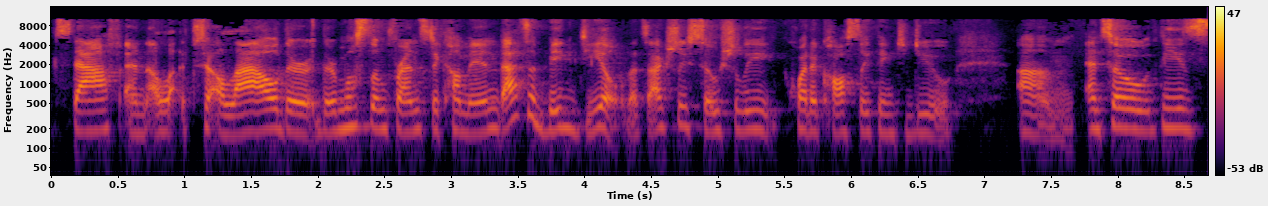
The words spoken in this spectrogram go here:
staff and al- to allow their, their Muslim friends to come in, that's a big deal. That's actually socially quite a costly thing to do. Um, and so these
